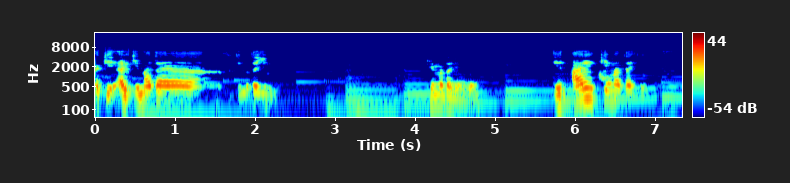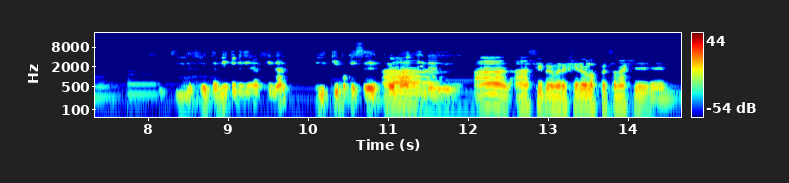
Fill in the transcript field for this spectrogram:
Al que, al que mata, al que mata a Jung. ¿Quién mata a John Wayne? Al que mata a Jung. El enfrentamiento que tiene al final, el tipo que se desploma Ah. en el... Ah, ah, sí, pero me refiero a los personajes. en-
